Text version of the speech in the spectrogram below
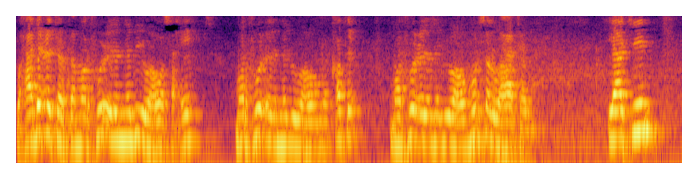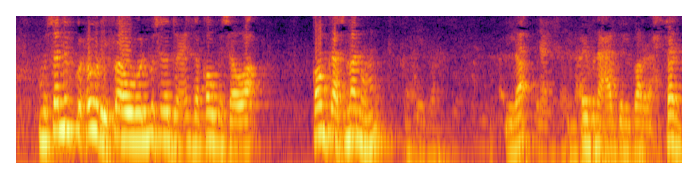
waxaa dhici karta marfuuc ila nabiy wahuwa صaxiix marfuuc ila nabiy wahuwa munqaطic marfuuc ila nabiy wahuwa mursal wahaakada laakin musanifku wuxuu iri fahuwa lmusnadu cinda qowmi sawa qowmkaas man hum la ibn cabdilbar axsant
